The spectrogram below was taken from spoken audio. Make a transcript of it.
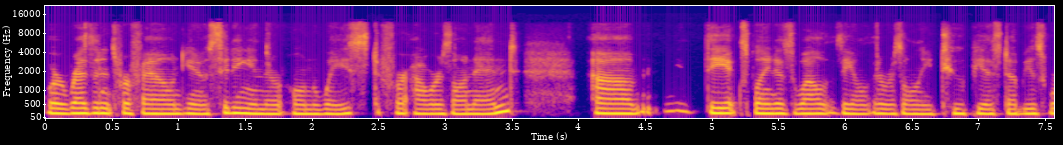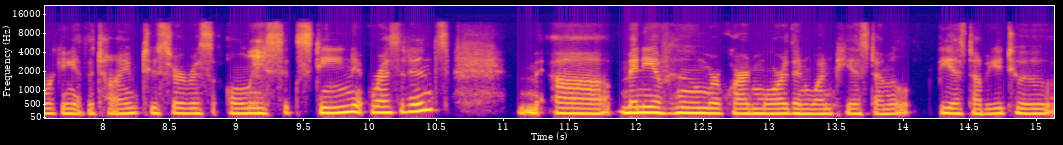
where residents were found, you know, sitting in their own waste for hours on end, um, they explained as well that they, there was only two PSWs working at the time to service only 16 residents, uh, many of whom required more than one PSW, PSW to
